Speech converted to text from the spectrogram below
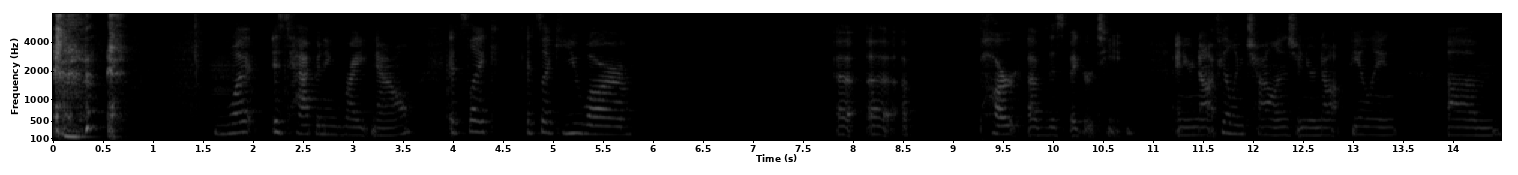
what is happening right now? It's like it's like you are a, a, a part of this bigger team and you're not feeling challenged and you're not feeling um,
